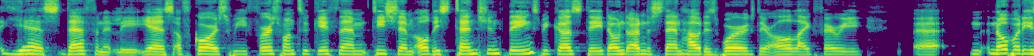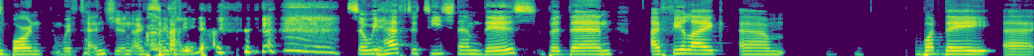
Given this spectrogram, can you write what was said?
Yes, definitely. Yes, of course. We first want to give them, teach them all these tension things because they don't understand how this works. They're all like very, uh, n- nobody born with tension, I, I believe. so we have to teach them this, but then I feel like um, what they uh,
